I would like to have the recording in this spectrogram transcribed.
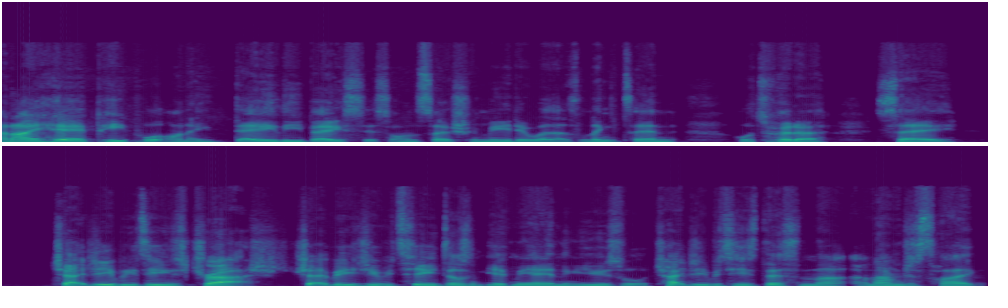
And I hear people on a daily basis on social media, whether it's LinkedIn or Twitter, say, ChatGPT is trash. ChatGPT doesn't give me anything useful. ChatGPT is this and that. And I'm just like,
